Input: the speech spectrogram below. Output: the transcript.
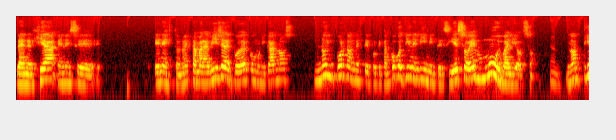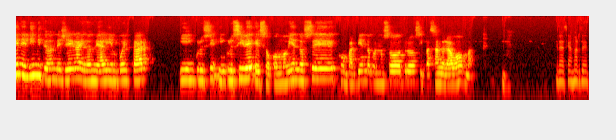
la energía en ese, en esto, ¿no? Esta maravilla de poder comunicarnos, no importa dónde esté, porque tampoco tiene límites y eso es muy valioso. ¿no? Tiene límite dónde llega y dónde alguien puede estar, inclusive, inclusive eso, conmoviéndose, compartiendo con nosotros y pasando la bomba. Gracias, Marcela.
